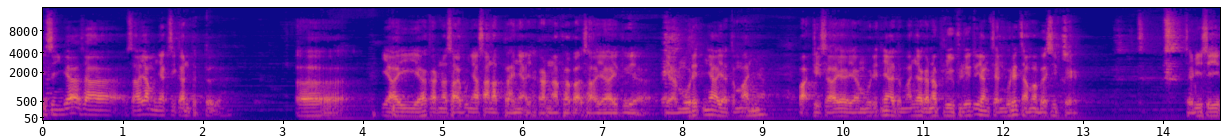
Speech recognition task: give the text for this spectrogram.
sehingga saya, saya menyaksikan betul. Uh, ya iya karena saya punya sanat banyak ya karena bapak saya itu ya ya muridnya ya temannya Pak D saya ya muridnya ya temannya karena beliau-beliau itu yang jan murid sama Mbak Sibir. Jadi si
